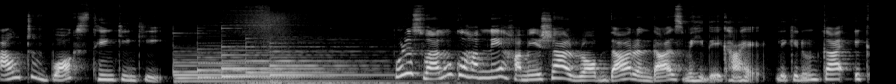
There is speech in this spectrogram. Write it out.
आउट ऑफ़ बॉक्स थिंकिंग की। पुलिस वालों को हमने हमेशा रौबदार अंदाज में ही देखा है, लेकिन उनका एक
